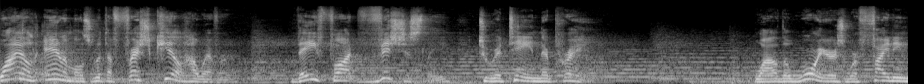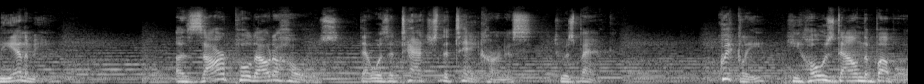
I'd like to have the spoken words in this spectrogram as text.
wild animals with a fresh kill, however, they fought viciously to retain their prey. While the warriors were fighting the enemy, Azar pulled out a hose that was attached to the tank harness to his back. Quickly, he hosed down the bubble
